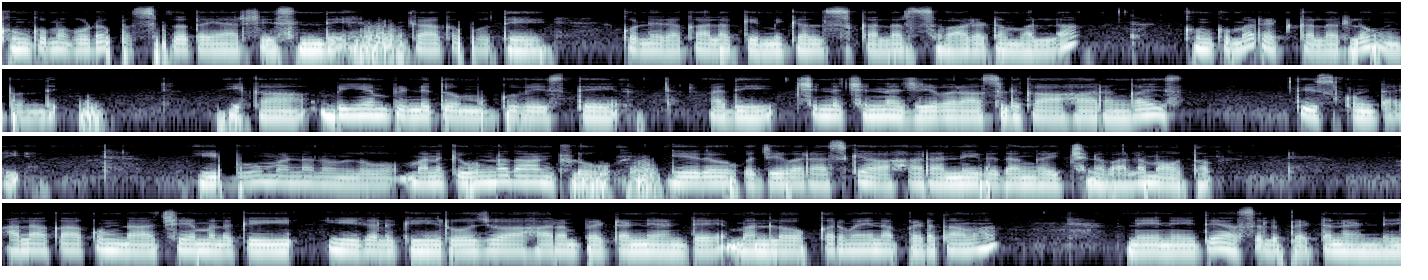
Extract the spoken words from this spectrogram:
కుంకుమ కూడా పసుపుతో తయారు చేసిందే. కాకపోతే కొన్ని రకాల కెమికల్స్ కలర్స్ వాడటం వల్ల కుంకుమ రెడ్ కలర్లో ఉంటుంది. ఇక బియ్యం పిండితో ముగ్గు వేస్తే అది చిన్న చిన్న జీవరాశులకు ఆహారంగా తీసుకుంటాయి. ఈ భూమండలంలో మనకి ఉన్న దాంట్లో ఏదో ఒక జీవరాశికి ఆహారాన్ని విధంగా ఇచ్చిన వాళ్ళం అవుతాం. అలా కాకుండా చీమలకి ఈగలకి రోజు ఆహారం పెట్టండి అంటే మనలో ఒక్కరమైనా పెడతామా? నేనైతే అసలు పెట్టనండి.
